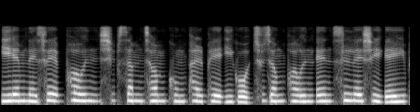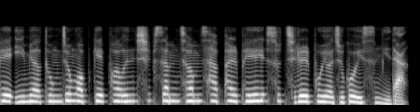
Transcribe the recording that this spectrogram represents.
EM넷의 퍼은 13.08배이고 추정 퍼은 N/A배이며 동종업계 퍼은 13.48배의 수치를 보여주고 있습니다.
